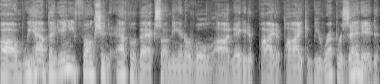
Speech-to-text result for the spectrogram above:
Um, we have that any function f of x on the interval uh, negative pi to pi can be represented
